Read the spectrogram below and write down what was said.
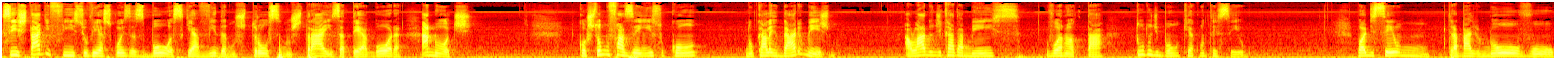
Se está difícil ver as coisas boas que a vida nos trouxe, nos traz até agora, anote. Costumo fazer isso com no calendário mesmo. Ao lado de cada mês, vou anotar tudo de bom que aconteceu. Pode ser um trabalho novo,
